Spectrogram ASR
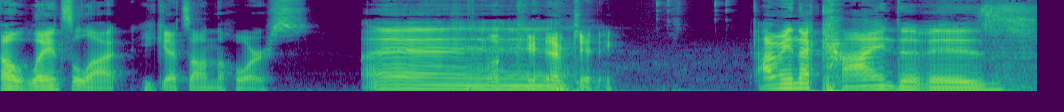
Oh, Lancelot. He gets on the horse. Okay, Eh, I'm kidding. I mean, that kind of is.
